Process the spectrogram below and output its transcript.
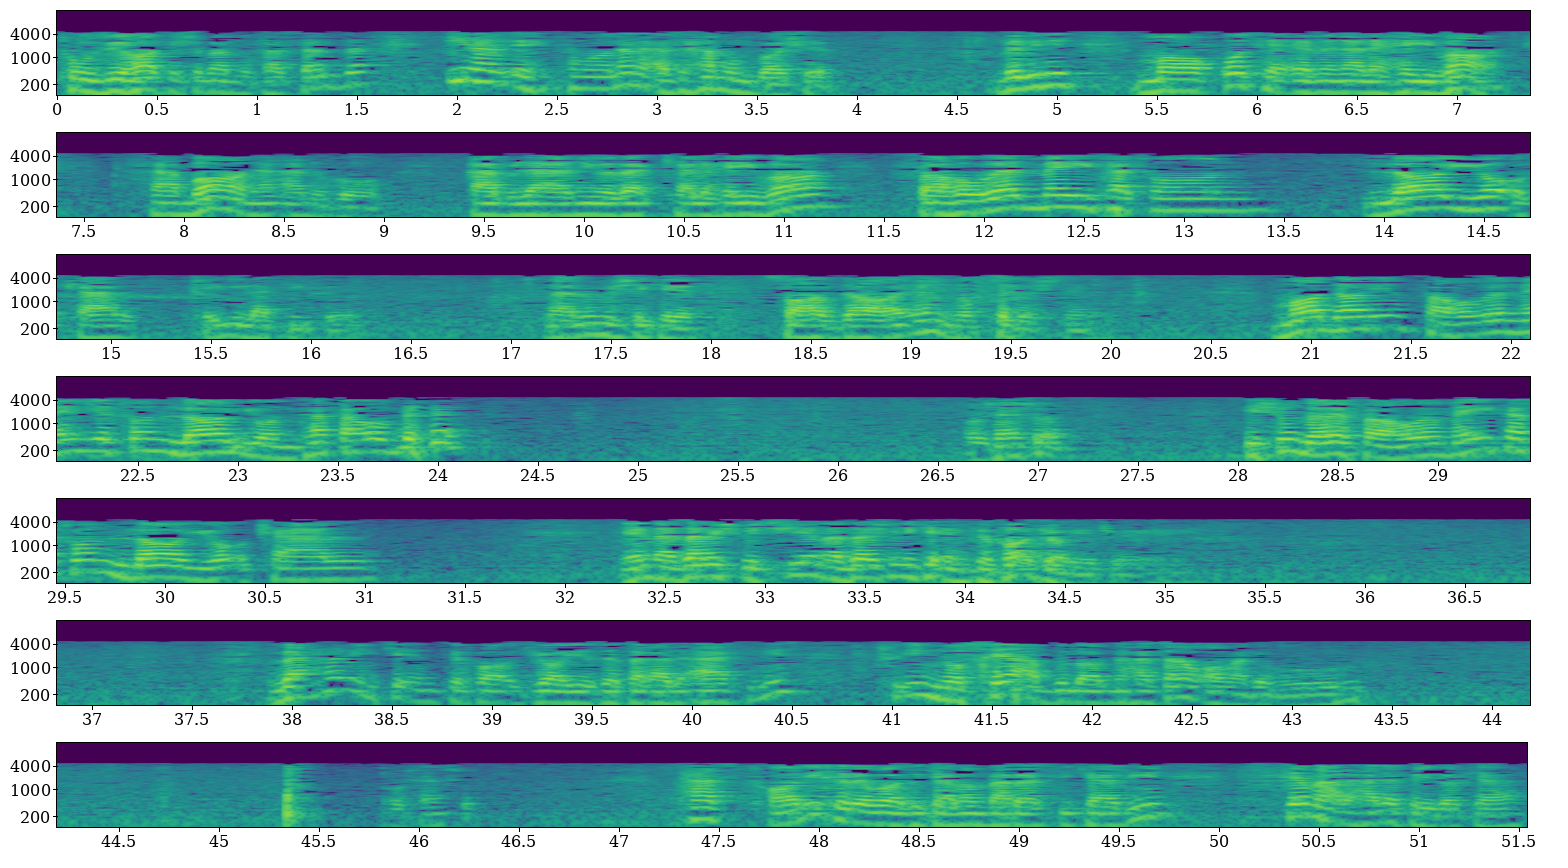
توضیحاتش من مفصل این هم احتمالا از همون باشه. ببینید ما قطع من الحیوان فبان انهو قبل ان یذکل حیوان فهو میتتون لا یعکل خیلی لطیفه. معلوم میشه که صاحب دائم نقطه داشته. ما داریم فهوه میتون لا ینتفع به روشن شد؟ ایشون داره فهوه میتتون لا یعکل یعنی نظرش به چیه؟ نظرش اینه که انتفاع جایزه. و همین که انتفاع جایزه فقط عقل نیست تو این نسخه عبدالله بن حسن هم آمده بود. روشن شد؟ پس تاریخ روایت که الان بررسی کردیم سه مرحله پیدا کرد.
